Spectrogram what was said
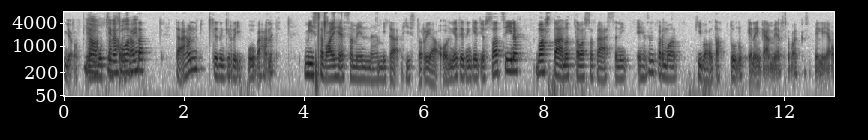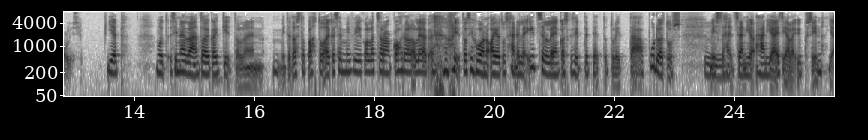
joo, joo no, mutta hyvä toisaalta huomio. tämähän nyt tietenkin riippuu vähän, että missä vaiheessa mennään, mitä historiaa on. Ja tietenkin, että jos sä oot siinä vastaanottavassa päässä, niin eihän se nyt varmaan kivalta tunnu kenenkään mielestä, vaikka se peliä olisi. Jep. Mutta sinällään toi kaikki tollainen, mitä tässä tapahtui aikaisemmin viikolla, että Saran kohdalla oli, aika, oli tosi huono ajatus hänelle itselleen, koska sitten tietty tuli tämä pudotus, missä hän, sen, hän jäi siellä yksin ja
